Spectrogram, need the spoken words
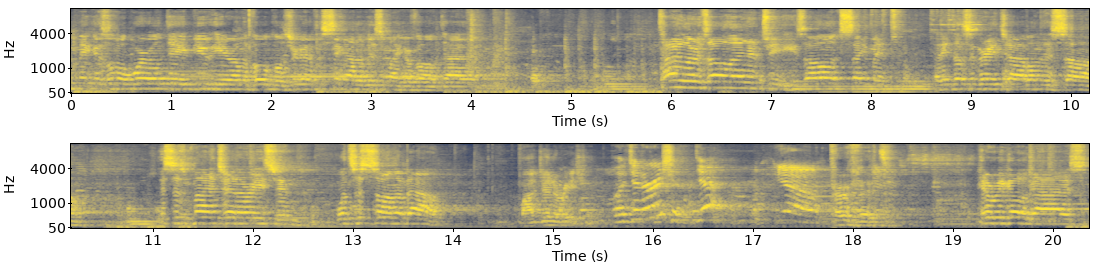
to make his little world debut here on the vocals. You're gonna have to sing out of this microphone, Tyler. Tyler is all energy, he's all excitement, and he does a great job on this song. This is My Generation. What's this song about? My generation. My generation, yeah. Yeah. Perfect. Here we go, guys.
